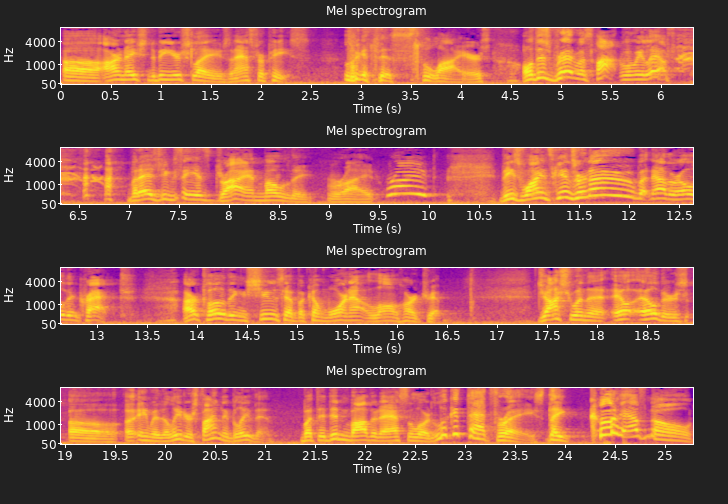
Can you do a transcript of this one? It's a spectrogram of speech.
uh, our nation to be your slaves, and ask for peace. Look at this, liars. Oh, this bread was hot when we left. but as you can see, it's dry and moldy. Right, right. These wineskins are new, but now they're old and cracked. Our clothing and shoes have become worn out a long, hard trip. Joshua and the elders, uh, anyway, the leaders finally believed them but they didn't bother to ask the Lord. Look at that phrase. They could have known.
